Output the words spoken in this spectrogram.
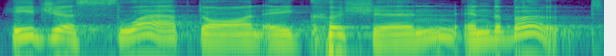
he just slept on a cushion in the boat.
